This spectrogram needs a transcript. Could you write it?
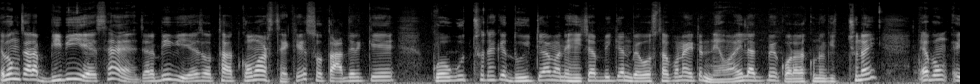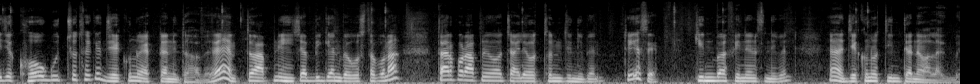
এবং যারা বিবিএস হ্যাঁ যারা বিবিএস অর্থাৎ কমার্স থেকে সো তাদেরকে কগুচ্ছ থেকে দুইটা মানে হিসাব বিজ্ঞান ব্যবস্থাপনা এটা নেওয়াই লাগবে, করার কোনো কিচ্ছু নাই। এবং এই যে খ গুচ্ছ থেকে যে কোনো একটা নিতে হবে হ্যাঁ? তো আপনি হিসাব বিজ্ঞান ব্যবস্থাপনা, তারপর আপনি চাইলে অর্থনীতি নেবেন, ঠিক আছে? কিংবা ফিনান্স নেবেন হ্যাঁ? যে কোনো তিনটা নেওয়া লাগবে,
